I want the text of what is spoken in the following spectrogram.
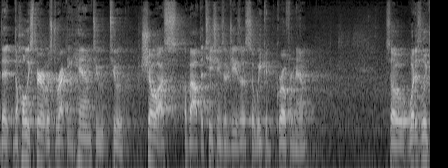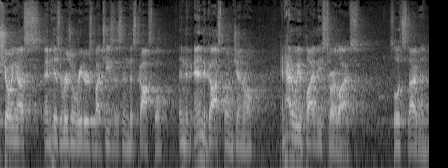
that the Holy Spirit was directing him to, to show us about the teachings of Jesus so we could grow from him. So, what is Luke showing us and his original readers about Jesus in this gospel and the, and the gospel in general? And how do we apply these to our lives? So, let's dive in.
